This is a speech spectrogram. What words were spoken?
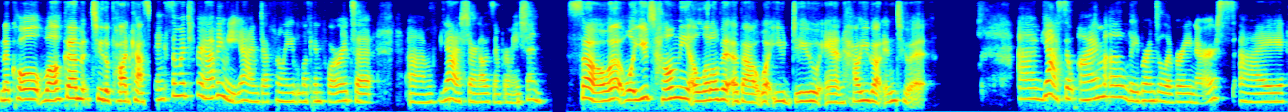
Nicole, welcome to the podcast. Thanks so much for having me. Yeah, I'm definitely looking forward to, um, yeah, sharing all this information. So, will you tell me a little bit about what you do and how you got into it? Um, yeah, so I'm a labor and delivery nurse. I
